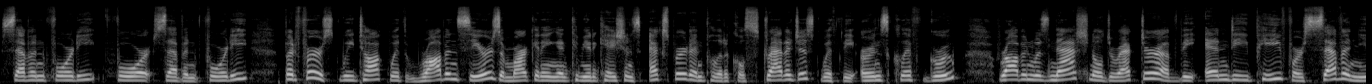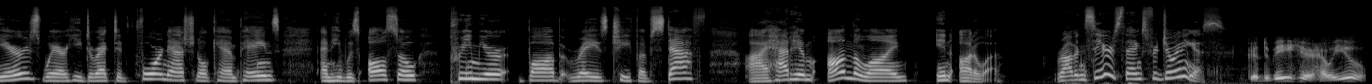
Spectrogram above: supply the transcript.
740 4740. But first, we talk with Robin Sears, a marketing and communications expert and political strategist with the Earnscliffe Group. Robin was national director of the NDP for seven years, where he directed four national campaigns, and he was also Premier Bob Rae's chief of staff. I had him on the line in Ottawa. Robin Sears, thanks for joining us. Good to be here. How are you?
